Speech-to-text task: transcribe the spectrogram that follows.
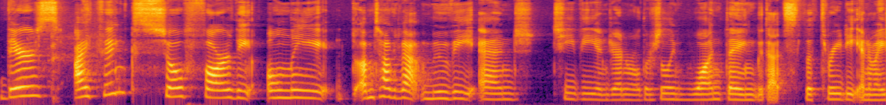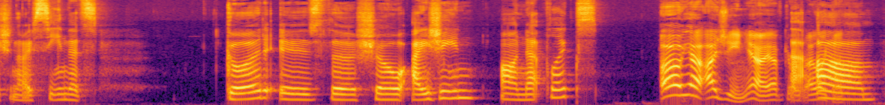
There's, I think, so far the only I'm talking about movie and TV in general. There's only one thing that's the 3D animation that I've seen that's good is the show Ajin on Netflix. oh yeah, Ajin. Yeah, I, have, I like that.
